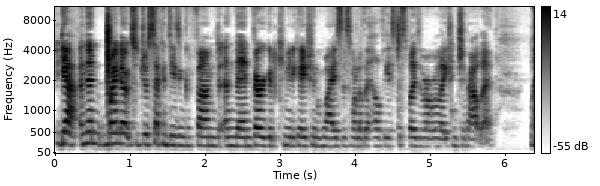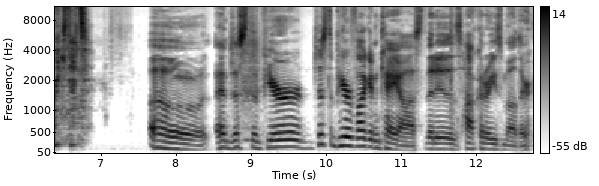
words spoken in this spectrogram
yeah, and then my notes are just second season confirmed, and then very good communication. Why is this one of the healthiest displays of a relationship out there? Like that. Oh, and just the pure, just the pure fucking chaos that is Hakari's mother.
